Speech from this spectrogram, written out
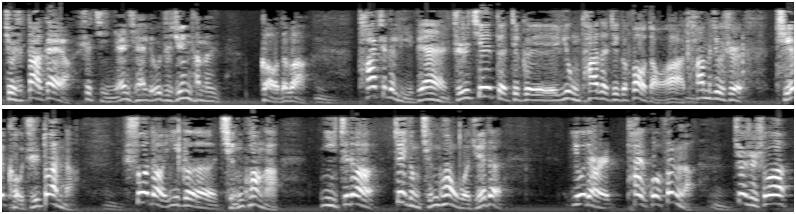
就是大概啊是几年前刘志军他们搞的吧。他这个里边直接的这个用他的这个报道啊，他们就是铁口直断呐、说到一个情况啊，你知道这种情况，我觉得有点太过分了。就是说，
